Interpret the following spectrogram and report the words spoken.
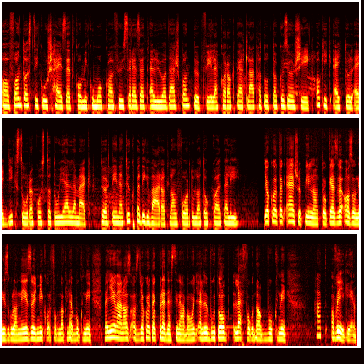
A fantasztikus helyzet komikumokkal fűszerezett előadásban többféle karaktert láthatott a közönség, akik egytől egyik szórakoztató jellemek, történetük pedig váratlan fordulatokkal teli. Gyakorlatilag első pillanattól kezdve azon izgul a néző, hogy mikor fognak lebukni. Mert nyilván az, az gyakorlatilag predestinálban, hogy előbb-utóbb le fognak bukni. Hát a végén.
